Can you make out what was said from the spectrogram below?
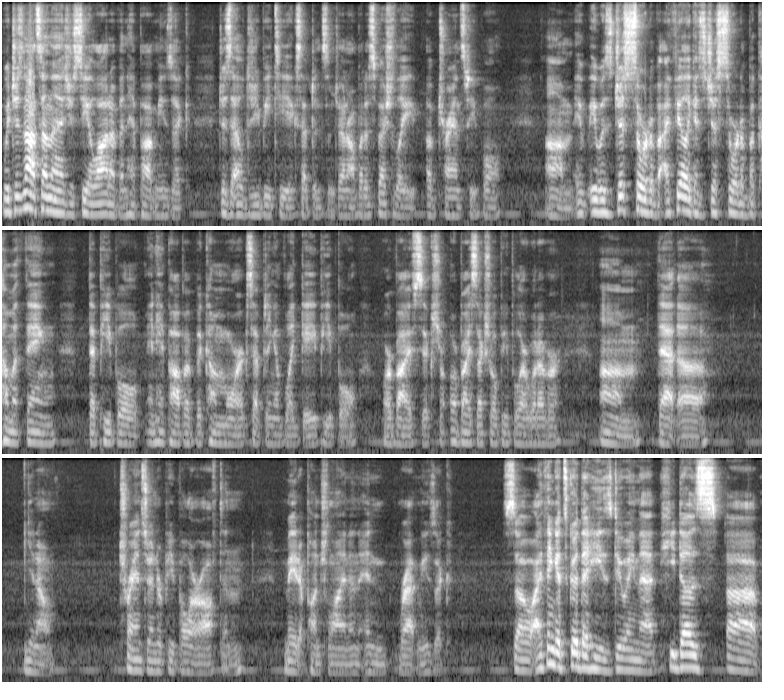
which is not something that you see a lot of in hip hop music, just LGBT acceptance in general, but especially of trans people. Um, it, it was just sort of. I feel like it's just sort of become a thing that people in hip hop have become more accepting of like gay people or bisexual or bisexual people or whatever. Um, that uh, you know, transgender people are often made a punchline in, in rap music. So I think it's good that he's doing that. He does uh,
